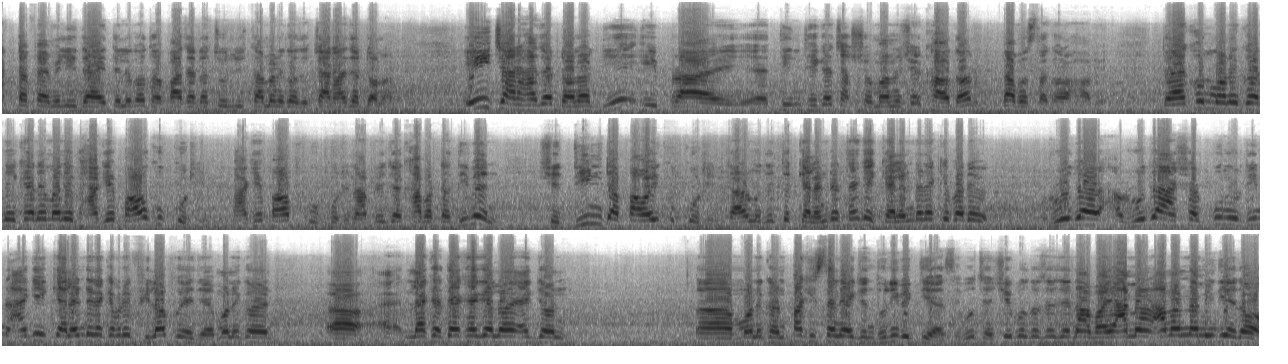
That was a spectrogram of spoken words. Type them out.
আটটা ফ্যামিলি দেয়, তাহলে কত? পাঁচ হাজার চল্লিশ, তার মানে কত? চার হাজার ডলার এই চার হাজার ডলার দিয়ে এই প্রায় তিন থেকে চারশো মানুষের খাওয়া দাওয়ার ব্যবস্থা করা হবে। তো এখন মনে করেন এখানে মানে ভাগে পাওয়া খুব কঠিন। ভাগে পাওয়া খুব কঠিন। আপনি যে খাবারটা দিবেন, সে দিনটা পাওয়াই খুব কঠিন। কারণ ওদের তো ক্যালেন্ডার থাকে। ক্যালেন্ডার একেবারে রোজা রোজা আসার পনেরো দিন আগে ক্যালেন্ডার একেবারে ফিল আপ হয়ে যায়। মনে করেন লেখা, দেখা গেল একজন মনে করেন পাকিস্তানে একজন ধনী ব্যক্তি আছে, বুঝছেন? সে বলতেছে যে, না ভাই, আমার আমার নামই দিয়ে দাও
